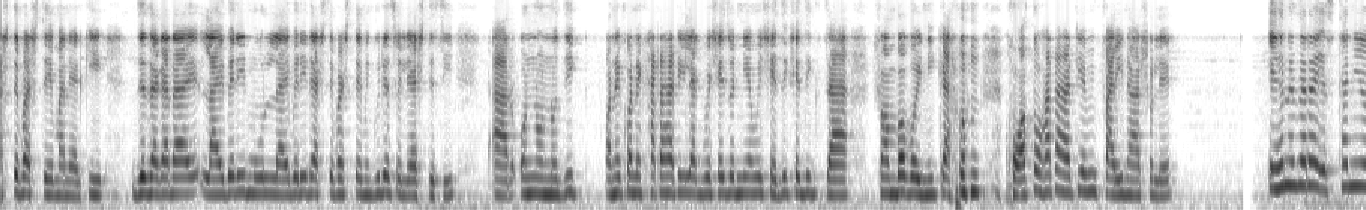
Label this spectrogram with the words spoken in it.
আসতে পাসতে মানে আর কি, যে জায়গাটায় লাইব্রেরির মূল, লাইব্রেরির আসতে পাসতে আমি ঘুরে চলে আসতেছি। আর অন্য অন্য দিক অনেক অনেক হাঁটাহাঁটি লাগবে, সেই জন্য আমি সেদিক সেদিক যা সম্ভব হয়নি। কারণ অত হাঁটাহাঁটি আমি পারি না আসলে। এখানে যারা স্থানীয়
